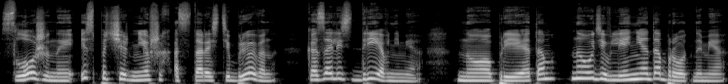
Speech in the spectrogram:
сложенные из почерневших от старости бревен, казались древними, но при этом, на удивление, добротными.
